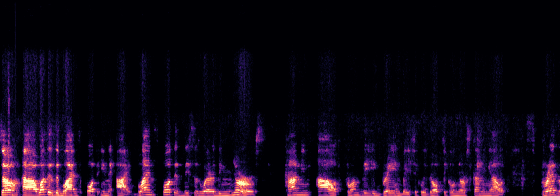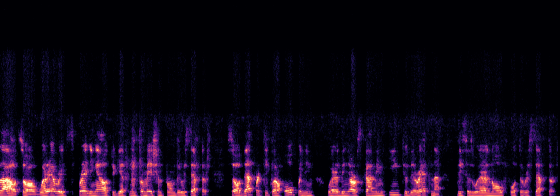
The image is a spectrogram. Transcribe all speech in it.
So uh, what is the blind spot in the eye? Blind spot is this is where the nerves coming out from the brain, basically the optical nerves coming out, spreads out. So wherever it's spreading out to get information from the receptors. So that particular opening where the nerves coming into the retina, this is where no photoreceptors,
